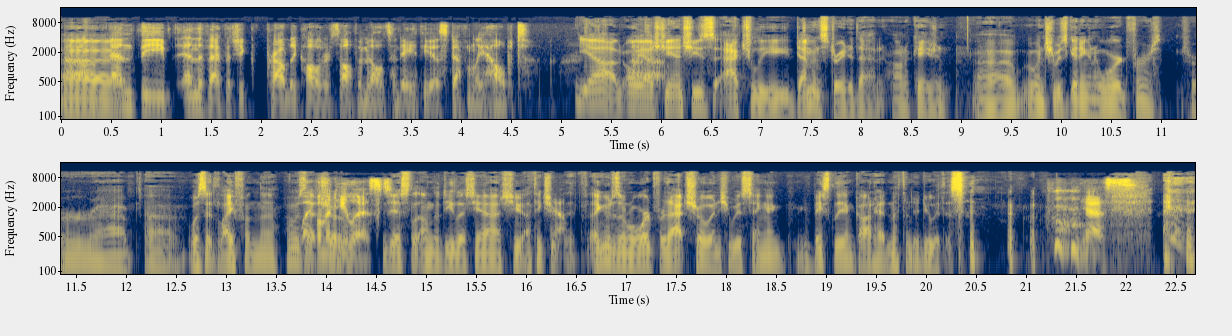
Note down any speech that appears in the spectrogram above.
Uh, and the and the fact that she proudly calls herself a militant atheist definitely helped. Yeah. Oh, yeah. She and she's actually demonstrated that on occasion uh, when she was getting an award for for uh, uh, was it Life on the what was Life that on the? D-List. Yes, on the D list. Yeah. She. I think she. I think it was an award for that show, and she was saying uh, basically, and God had nothing to do with this. Yes, a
